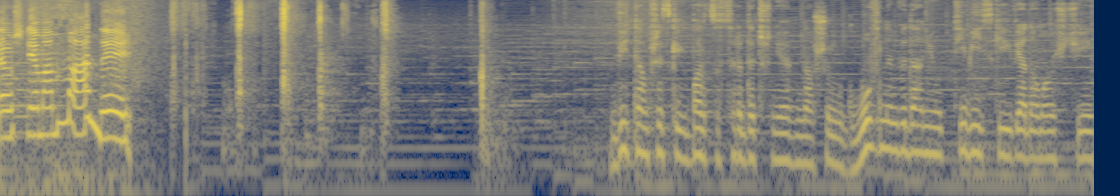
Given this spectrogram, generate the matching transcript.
ja już nie mam many! Witam wszystkich bardzo serdecznie w naszym głównym wydaniu tibijskich wiadomości.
